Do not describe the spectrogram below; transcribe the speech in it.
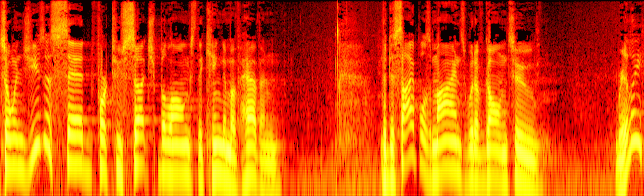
So when Jesus said, For to such belongs the kingdom of heaven, the disciples' minds would have gone to, Really?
